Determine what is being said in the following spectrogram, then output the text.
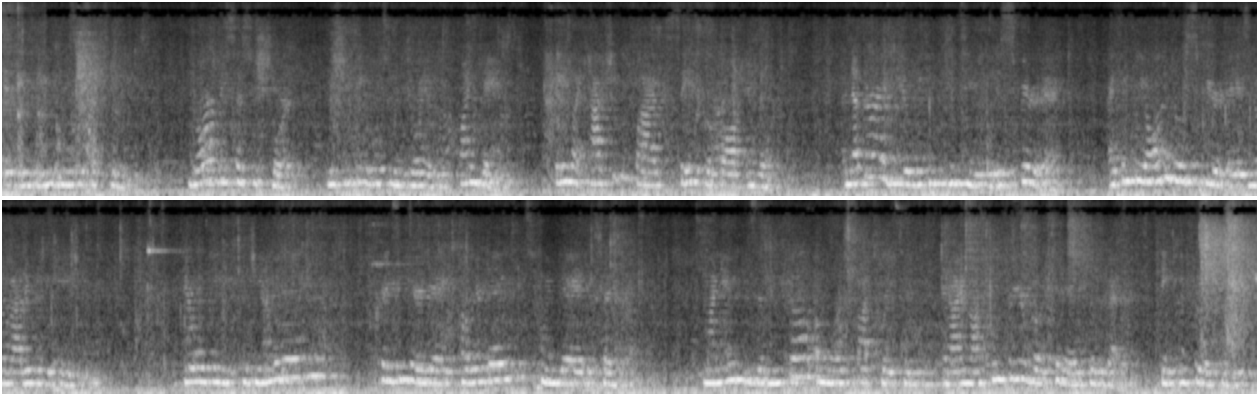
is include music activities. Though our recess is short, we should be able to enjoy it with fun games, things like capture the flag, safe football, and more. Another idea we can continue is Spirit Day. I think we all enjoy Spirit Days no matter the occasion. There will be Pajama Day, Crazy Hair Day, Color Day, Twin Day, etc. My name is Amiko Amor Scott and I am asking for your vote today for the better. Thank you for listening.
